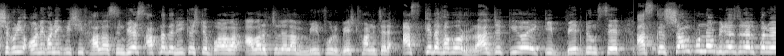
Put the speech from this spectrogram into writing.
আশা করি অনেক অনেক বেশি ভালো আছেন। ভিউয়ার্স আপনাদের রিকোয়েস্টে বরাবর আবারও চলে এলাম মিরপুর বেস্ট ফার্নিচারে আজকে দেখাবো রাজকীয় একটি বেডরুম সেট আজকে সম্পূর্ণ ভিডিও জুড়ে করবে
